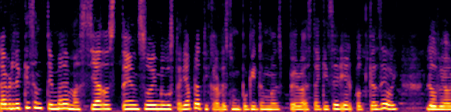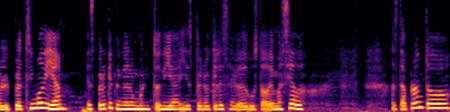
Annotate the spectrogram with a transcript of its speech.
La verdad que es un tema demasiado extenso y me gustaría platicarles un poquito más, pero hasta aquí sería el podcast de hoy. Los veo el próximo día. Espero que tengan un bonito día y espero que les haya gustado demasiado. Hasta pronto.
